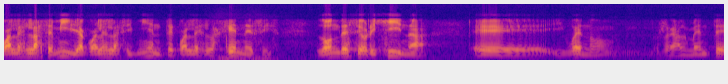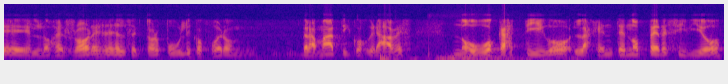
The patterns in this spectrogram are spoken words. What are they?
cuál es la semilla, cuál es la simiente, cuál es la génesis, dónde se origina. Eh, y bueno, realmente los errores desde el sector público fueron dramáticos, graves, no hubo castigo, la gente no percibió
